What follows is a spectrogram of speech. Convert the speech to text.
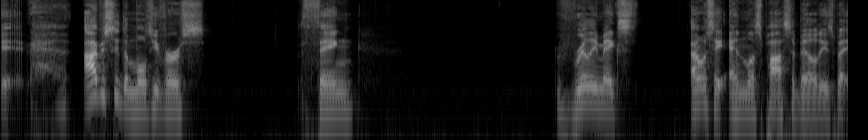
it, obviously, the multiverse thing really makes. I don't want to say endless possibilities, but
